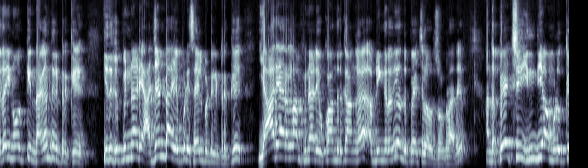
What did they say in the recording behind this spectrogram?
எதை நோக்கி நகர்ந்துகிட்டு இருக்கு? இதுக்கு பின்னாடி அஜெண்டா எப்படி செயல்பட்டுக்கிட்டு இருக்கு? யார் யாரெல்லாம் பின்னாடி உட்கார்ந்துருக்காங்க அப்படிங்கிறதையும் அந்த பேச்சில் அவர் சொல்றாரு. அந்த பேச்சு இந்தியா முழுக்க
